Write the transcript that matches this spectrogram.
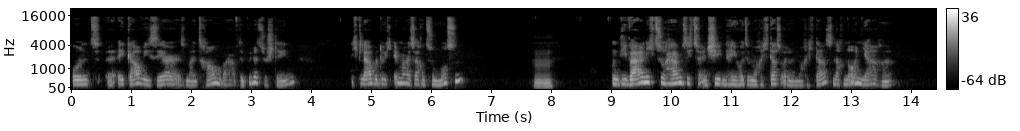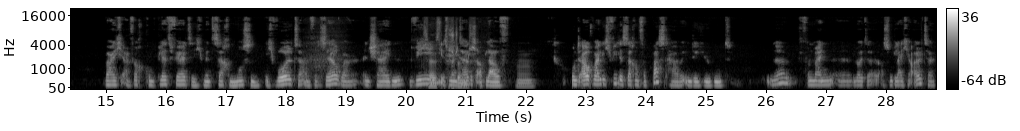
Und äh, egal wie sehr es mein Traum war, auf der Bühne zu stehen, ich glaube, durch immer Sachen zu müssen Hm. und die Wahl nicht zu haben, sich zu entschieden, hey, heute mache ich das oder dann mache ich das. Nach neun Jahren war ich einfach komplett fertig mit Sachen müssen. Ich wollte einfach selber entscheiden, wie ist mein Selbstbestimmt. Tagesablauf. Hm. Und auch weil ich viele Sachen verpasst habe in der Jugend. Ne, von meinen äh, Leuten aus dem gleichen Alter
